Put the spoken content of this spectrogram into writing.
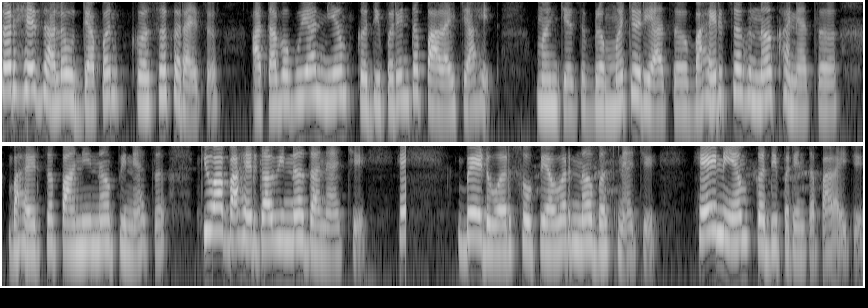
तर हे झालं उद्यापन कसं करायचं? आता बघूया नियम कधीपर्यंत पाळायचे आहेत. म्हणजेच ब्रह्मचर्याचं बाहेरचं न खाण्याचं बाहेरचं पाणी न पिण्याचं किंवा बाहेरगावी न जाण्याचे हे बेडवर सोप्यावर न बसण्याचे हे नियम कधीपर्यंत पाळायचे?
